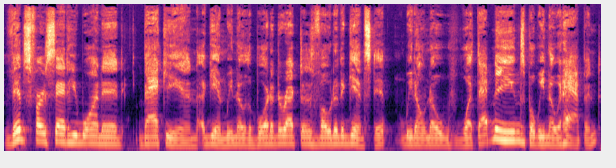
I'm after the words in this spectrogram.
Vince first said he wanted back in, again, we know the board of directors voted against it. We don't know what that means, but we know it happened.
